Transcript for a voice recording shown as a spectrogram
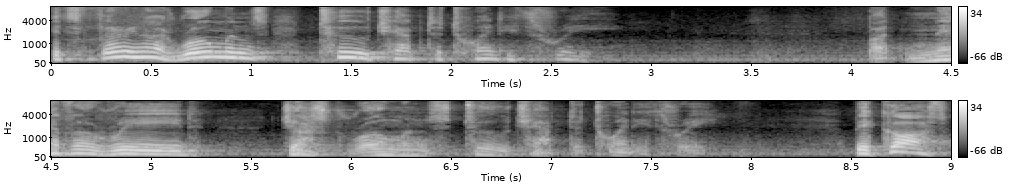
it's very nice. Romans 2, chapter 23. But never read just Romans 2, chapter 23. Because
